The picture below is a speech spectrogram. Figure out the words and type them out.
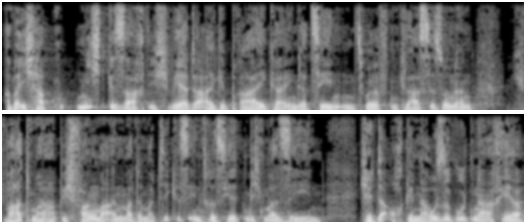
Aber ich habe nicht gesagt, ich werde Algebraiker in der zehnten, zwölften Klasse, sondern ich warte mal ab, ich fange mal an Mathematik, es interessiert mich mal sehen. Ich hätte auch genauso gut nachher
